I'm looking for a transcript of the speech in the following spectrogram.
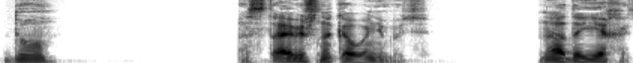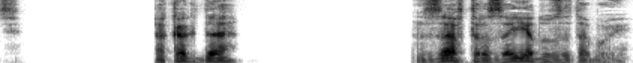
Дом?» «Оставишь на кого-нибудь? Надо ехать». «А когда?» «Завтра заеду за тобой».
